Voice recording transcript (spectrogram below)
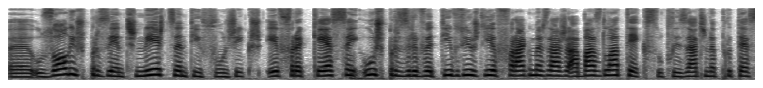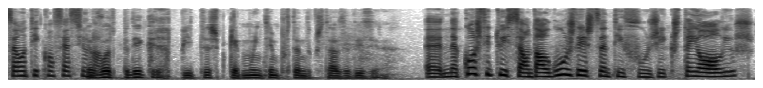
uh, os óleos presentes nestes antifúngicos enfraquecem os preservativos e os diafragmas à, à base de látex, utilizados na proteção anticoncepcional. Eu vou-te pedir que repitas, porque é muito importante o que estás a dizer. Uh, na constituição de alguns destes antifúngicos tem óleos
